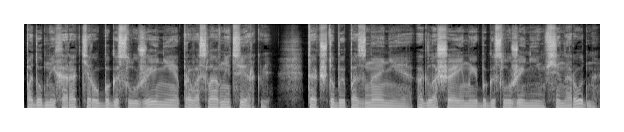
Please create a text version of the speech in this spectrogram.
подобный характеру богослужения православной церкви, так чтобы познания, оглашаемые богослужением всенародно,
